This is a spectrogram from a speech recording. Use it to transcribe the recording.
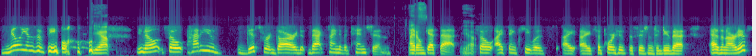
Millions of people. Yep. you know, so how do you disregard that kind of attention. It's, I don't get that. Yeah. So I think he was. I, I support his decision to do that as an artist,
